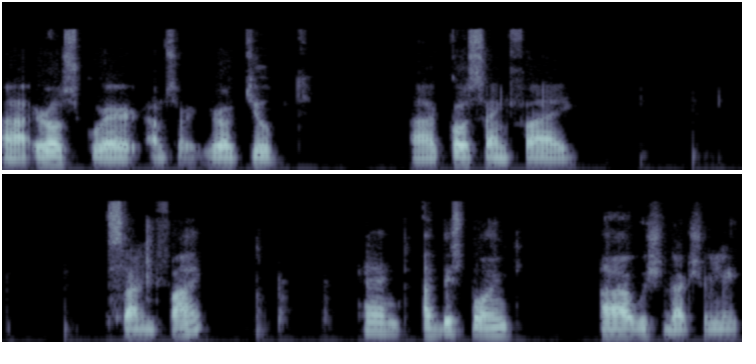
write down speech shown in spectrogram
uh, rho squared, I'm sorry, rho cubed uh, cosine phi sine phi. And at this point, uh, we should actually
